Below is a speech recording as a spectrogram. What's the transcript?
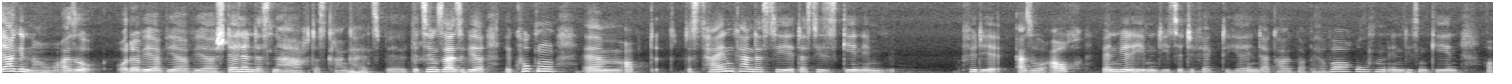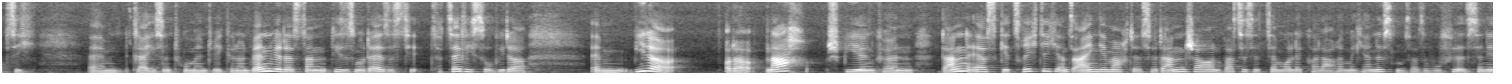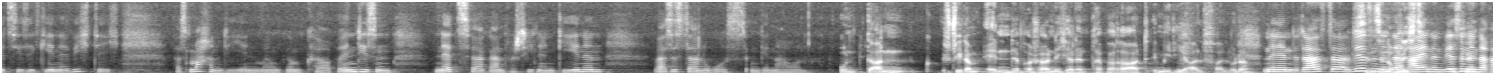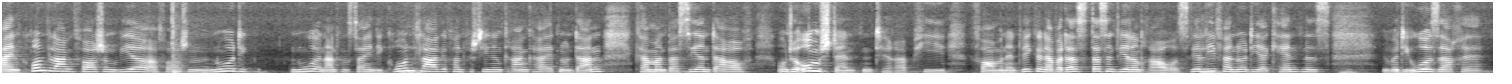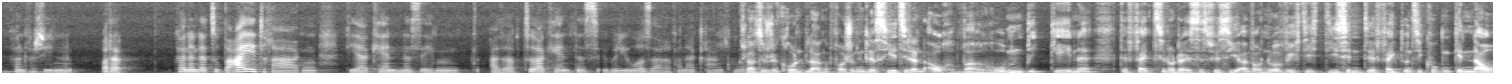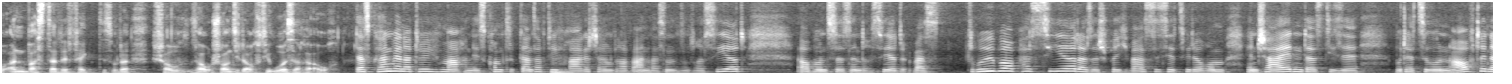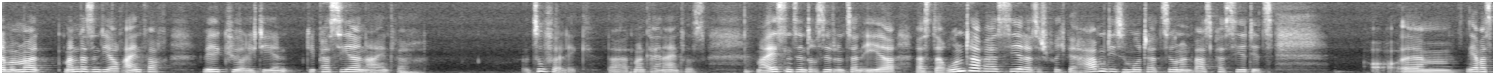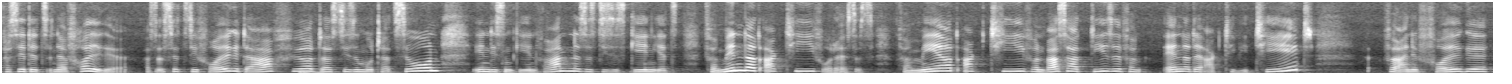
Ja, genau. Also oder wir, wir, wir stellen das nach, das Krankheitsbild. Mhm. Beziehungsweise wir, wir gucken, ähm, ob das teilen kann, dass, die, dass dieses Gen eben für die, also auch wenn wir eben diese Defekte hier in der Kaulquappe hervorrufen, in diesem Gen, ob sich ähm, gleiche Symptome entwickeln. Und wenn wir das dann, dieses Modellsystem tatsächlich so wieder, ähm, wieder oder nachspielen können, dann erst geht es richtig ins Eingemachte, dass wir dann schauen, was ist jetzt der molekulare Mechanismus, also wofür sind jetzt diese Gene wichtig, was machen die im, im Körper, in diesem Netzwerk an verschiedenen Genen, was ist da los im Genauen. Und dann steht am Ende wahrscheinlich ein Präparat im Idealfall, oder? Nein, da, wir, sind, sind in der reinen, wir okay. sind in der reinen Grundlagenforschung. Wir erforschen nur die nur in Anführungszeichen die Grundlage von verschiedenen Krankheiten und dann kann man basierend darauf unter Umständen Therapieformen entwickeln. Aber das, das sind wir dann raus. Wir liefern nur die Erkenntnis mhm. über die Ursache von verschiedenen oder können dazu beitragen, die Erkenntnis eben, also zur Erkenntnis über die Ursache von Erkrankungen. Klassische Grundlagenforschung. Interessiert Sie dann auch, warum die Gene defekt sind oder ist es für Sie einfach nur wichtig, die sind defekt und Sie gucken genau an, was da defekt ist? Oder schau, schauen Sie da auf die Ursache auch? Das können wir natürlich machen. Es kommt ganz auf die mhm. Fragestellung drauf an, was uns interessiert. Ob uns das interessiert, was drüber passiert, also sprich, was ist jetzt wiederum entscheidend, dass diese Mutationen auftreten, aber manchmal, manchmal sind die auch einfach willkürlich, die, die passieren einfach mhm. zufällig. Da hat man keinen Einfluss. Meistens interessiert uns dann eher, was darunter passiert, also sprich, wir haben diese Mutation und was passiert jetzt ähm, ja, was passiert jetzt in der Folge? Was ist jetzt die Folge dafür, mhm. dass diese Mutation in diesem Gen vorhanden ist? Ist dieses Gen jetzt vermindert aktiv oder ist es vermehrt aktiv? Und was hat diese veränderte Aktivität für eine Folge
